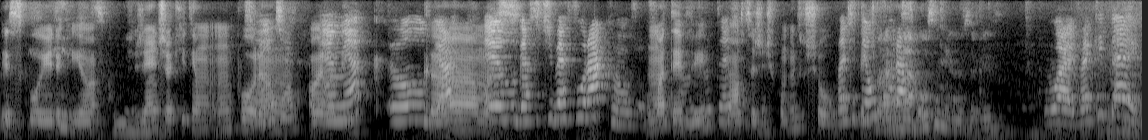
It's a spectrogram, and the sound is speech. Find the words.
esse coelho aqui, ó. Gente, aqui tem um, um porão, Gente, ó. Olha é, ali. minha, é o lugar, Camas. é o lugar se tiver furacão, gente. Uma TV. Nossa, gente, ficou muito show. Vai que Gostei tem um furacão. Uai, vai que tem.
